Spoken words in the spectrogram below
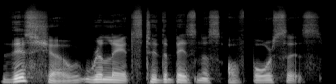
This show relates to the business of bourses.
